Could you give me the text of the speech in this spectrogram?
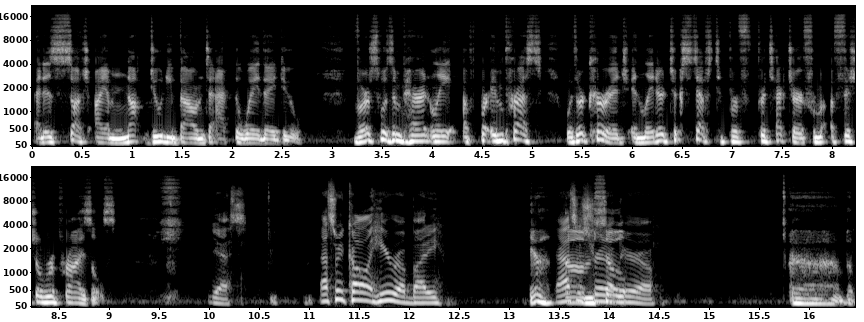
and as such, I am not duty bound to act the way they do. Wirths was apparently impressed with her courage and later took steps to pr- protect her from official reprisals. Yes. That's what we call a hero, buddy. Yeah, That's a um, straight so, up hero. uh, but-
